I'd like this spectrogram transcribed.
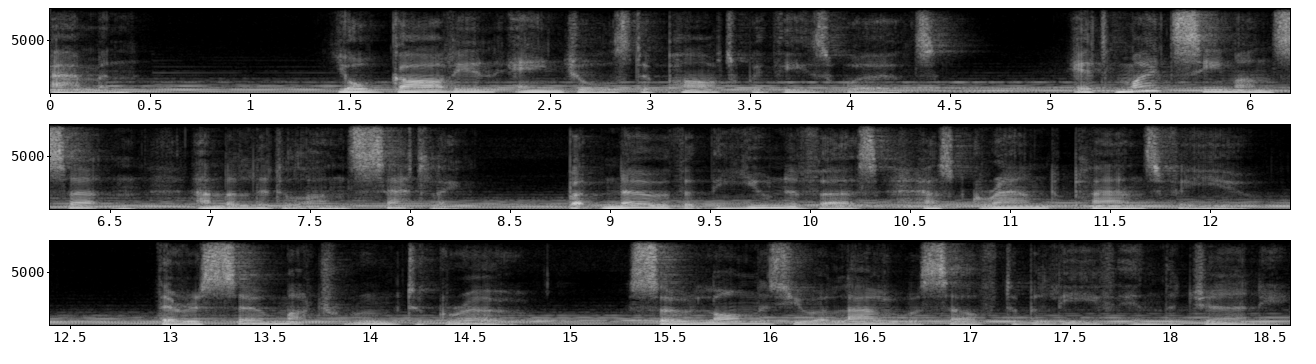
Amen. Your guardian angels depart with these words It might seem uncertain and a little unsettling, but know that the universe has grand plans for you. There is so much room to grow, so long as you allow yourself to believe in the journey.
